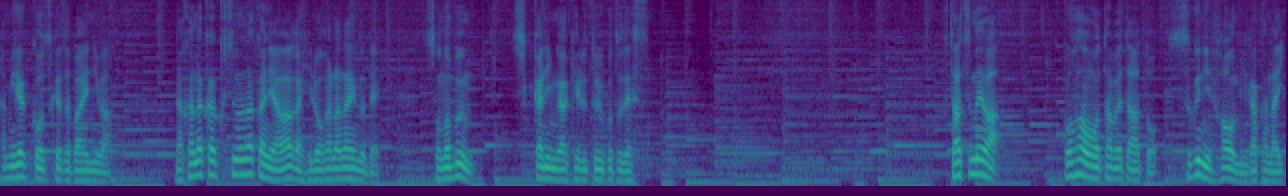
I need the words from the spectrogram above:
歯磨き粉をつけた場合にはなかなか口の中に泡が広がらないのでその分しっかり磨けるということです。2つ目はご飯を食べた後すぐに歯を磨かない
